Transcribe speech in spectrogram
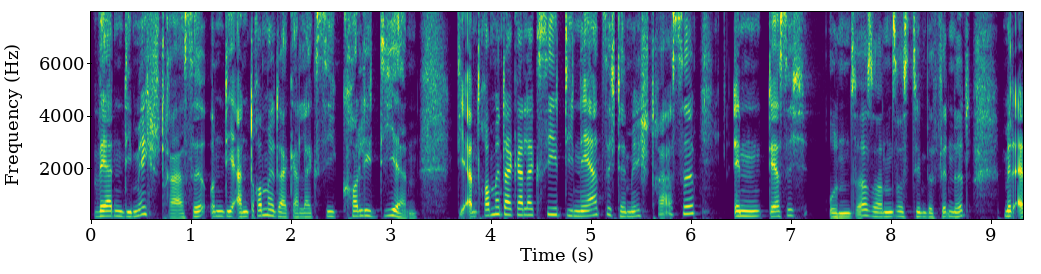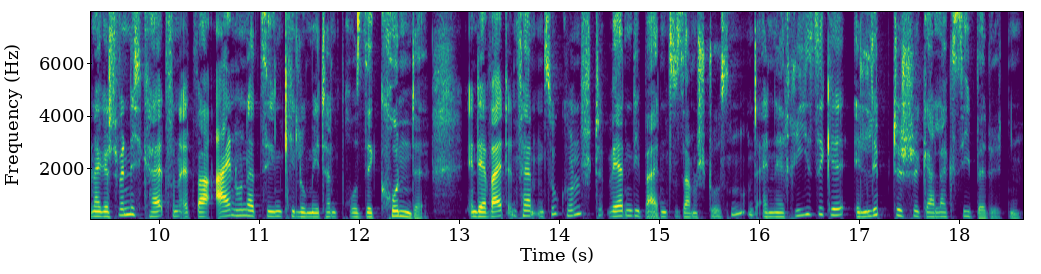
werden die Milchstraße und die Andromeda-Galaxie kollidieren. Die Andromeda-Galaxie, die nähert sich der Milchstraße, in der sich unser Sonnensystem befindet, mit einer Geschwindigkeit von etwa 110 Kilometern pro Sekunde. In der weit entfernten Zukunft werden die beiden zusammenstoßen und eine riesige elliptische Galaxie bilden.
